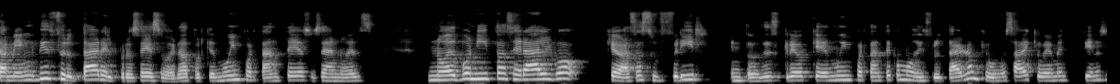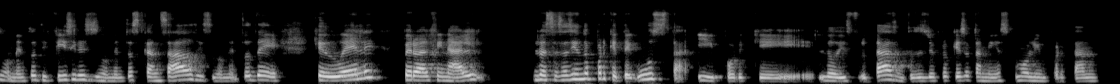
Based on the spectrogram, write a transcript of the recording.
también disfrutar el proceso, ¿verdad? Porque es muy importante eso, o sea, no es, no es bonito hacer algo que vas a sufrir entonces creo que es muy importante como disfrutarlo, aunque uno sabe que obviamente tiene sus momentos difíciles sus momentos cansados y sus momentos de que duele, pero al final lo estás haciendo porque te gusta y porque lo disfrutas. Entonces yo creo que eso también es como lo importante.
